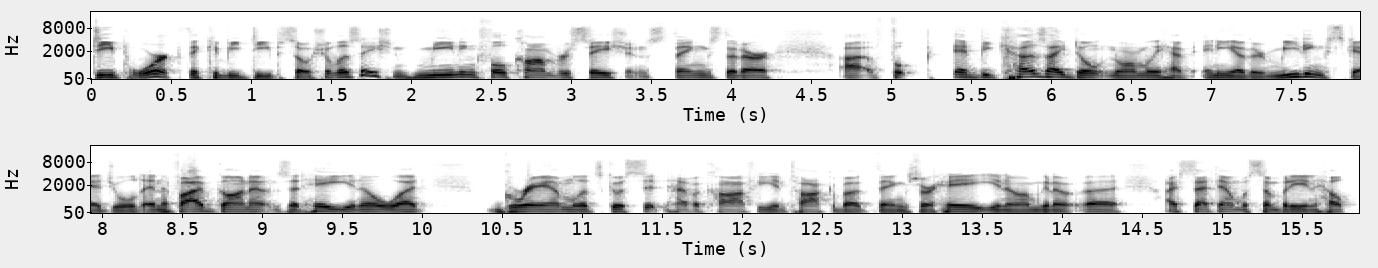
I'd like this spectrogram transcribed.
deep work that could be deep socialization, meaningful conversations, things that are, uh, and because I don't normally have any other meetings scheduled, and if I've gone out and said, hey, you know what, Graham, let's go sit and have a coffee and talk about things. Or hey, you know, I'm gonna. Uh, I sat down with somebody and help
